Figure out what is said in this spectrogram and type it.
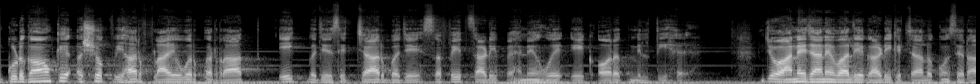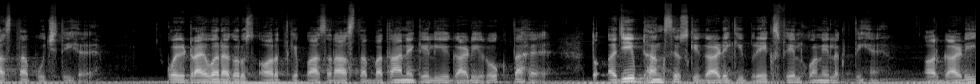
गुड़गांव के अशोक विहार फ्लाईओवर पर रात एक बजे से चार बजे सफ़ेद साड़ी पहने हुए एक औरत मिलती है, जो आने जाने वाली गाड़ी के चालकों से रास्ता पूछती है। कोई ड्राइवर अगर उस औरत के पास रास्ता बताने के लिए गाड़ी रोकता है तो अजीब ढंग से उसकी गाड़ी की ब्रेक्स फेल होने लगती हैं और गाड़ी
